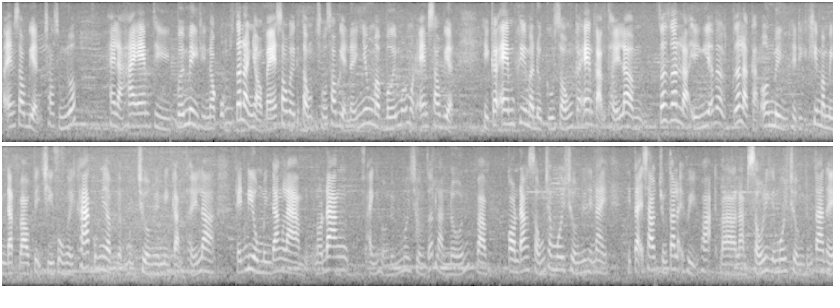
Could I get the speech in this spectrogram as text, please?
em sao biển cho xuống nước. Hay là hai em thì với mình thì nó cũng rất là nhỏ bé so với cái tổng số sao biển đấy, nhưng mà với mỗi một em sao biển thì các em khi mà được cứu sống, các em cảm thấy là rất rất là ý nghĩa và rất là cảm ơn mình. Thì khi mà mình đặt vào vị trí của người khác cũng như là việc môi trường thì mình cảm thấy là cái điều mình đang làm nó đang ảnh hưởng đến môi trường rất là lớn và còn đang sống trong môi trường như thế này, thì tại sao chúng ta lại hủy hoại và làm xấu đi cái môi trường chúng ta thế?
